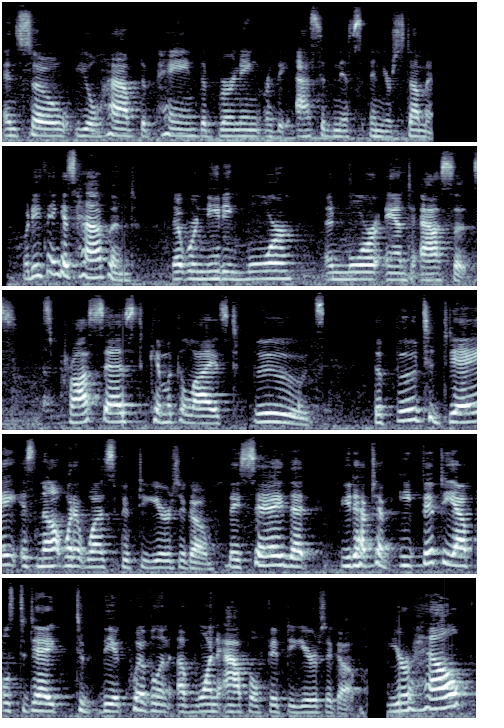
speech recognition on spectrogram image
And so you'll have the pain, the burning, or the acidness in your stomach. What do you think has happened that we're needing more and more antacids? It's processed, chemicalized foods. The food today is not what it was 50 years ago. They say that you'd have to have, eat 50 apples today to the equivalent of one apple 50 years ago. Your health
